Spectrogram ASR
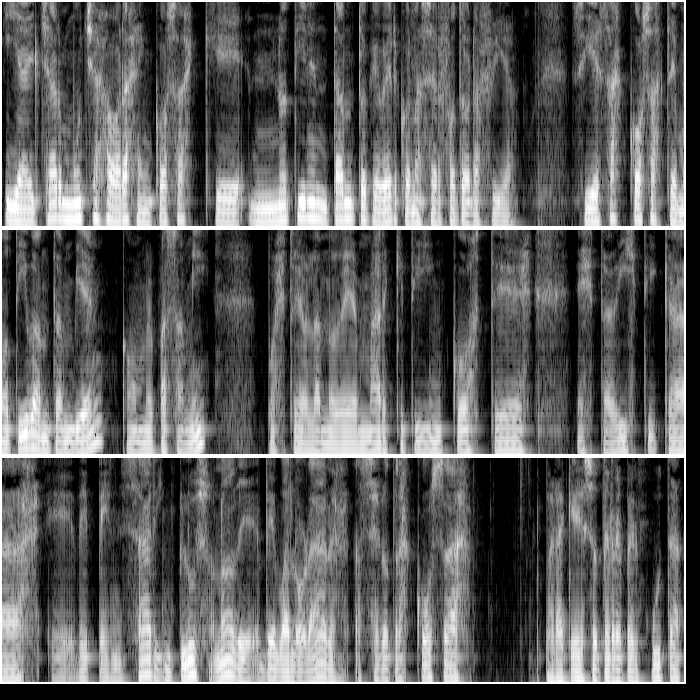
y a echar muchas horas en cosas que no tienen tanto que ver con hacer fotografía si esas cosas te motivan también, como me pasa a mí, pues estoy hablando de marketing, costes, estadísticas, eh, de pensar incluso, ¿no? De, de, valorar, hacer otras cosas para que eso te repercuta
